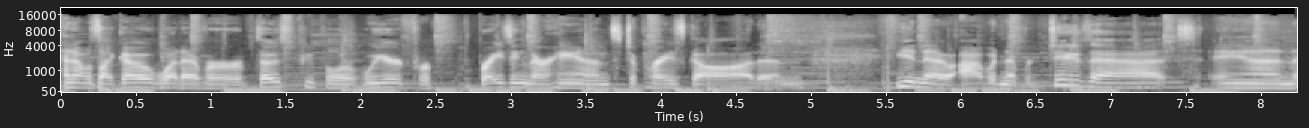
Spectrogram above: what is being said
And I was like, oh, whatever, those people are weird for raising their hands to praise God. And, you know, I would never do that. And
